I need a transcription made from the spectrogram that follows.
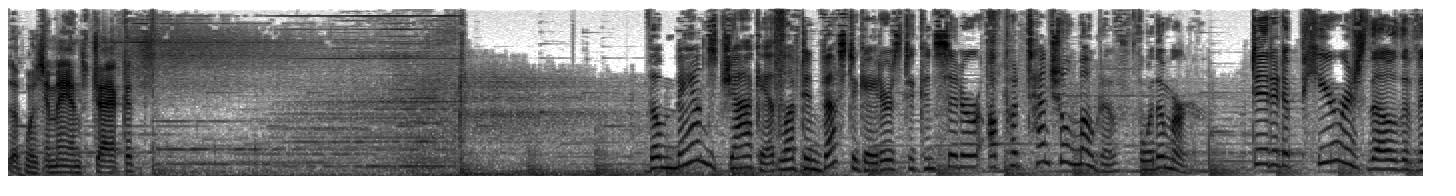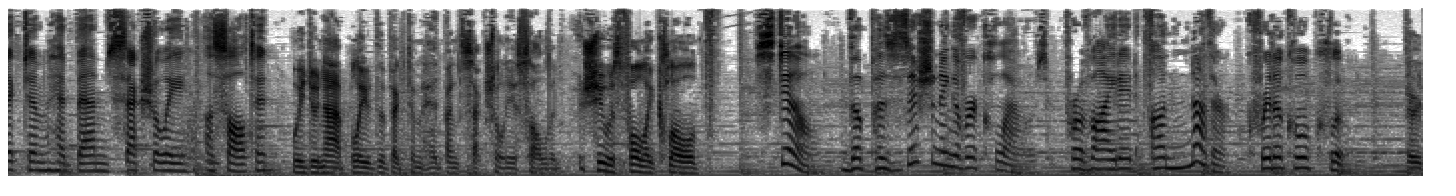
It was a man's jacket. The man's jacket left investigators to consider a potential motive for the murder. Did it appear as though the victim had been sexually assaulted? We do not believe the victim had been sexually assaulted. She was fully clothed. Still, the positioning of her clothes provided another critical clue. Her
